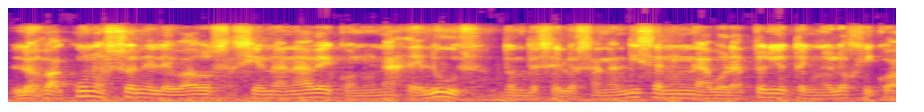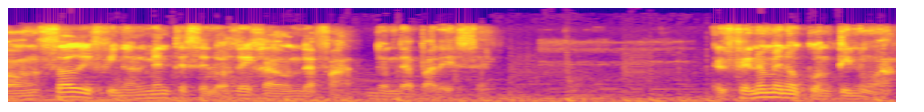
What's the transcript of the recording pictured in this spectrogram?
Los vacunos son elevados hacia una nave con un haz de luz, donde se los analiza en un laboratorio tecnológico avanzado y finalmente se los deja donde, donde aparecen. El fenómeno continúa.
